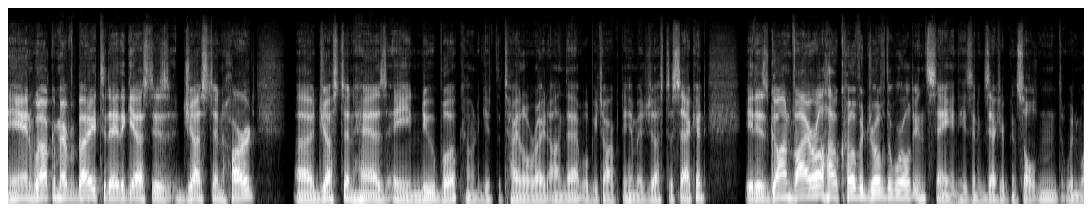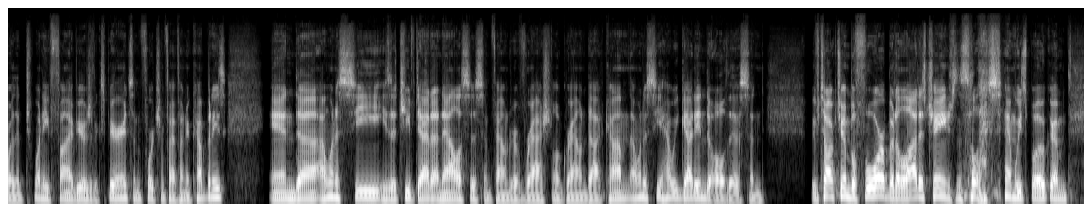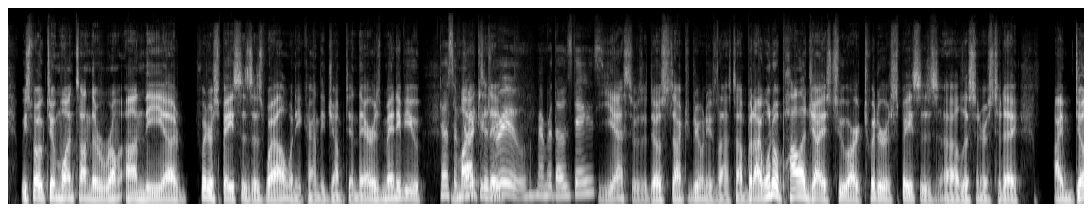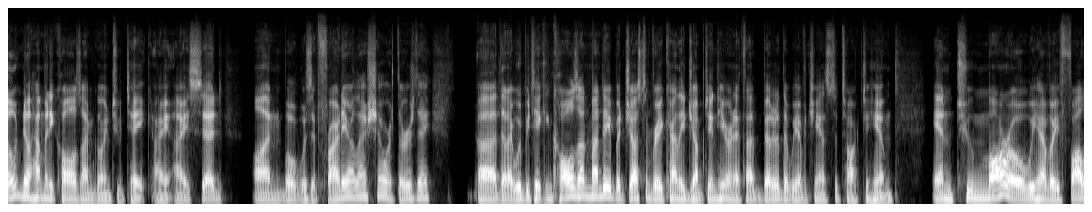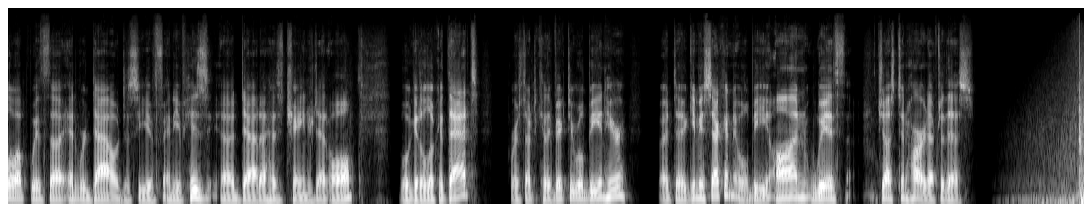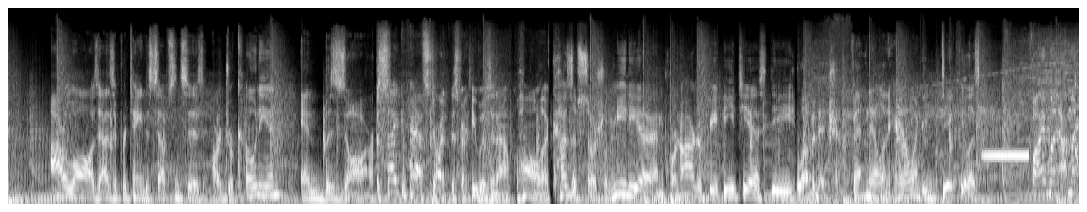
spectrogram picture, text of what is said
And welcome, everybody. Today, the guest is Justin Hart. Uh, Justin has a new book. I want to get the title right on that. We'll be talking to him in just a second. It has gone viral how COVID drove the world insane. He's an executive consultant with more than 25 years of experience in Fortune 500 companies. And uh, I want to see, he's a chief data analysis and founder of rationalground.com. I want to see how he got into all this. And We've talked to him before, but a lot has changed since the last time we spoke. Um, we spoke to him once on the on the uh, Twitter Spaces as well when he kindly jumped in there. As many of you, dose of Dr. Today, Drew, remember those days? Yes, it was a dose of Dr. Drew when he was last on. But I want to apologize to our Twitter Spaces uh, listeners today. I don't know how many calls I'm going to take. I, I said on what was it Friday our last show or Thursday uh, that I would be taking calls on Monday, but Justin very kindly jumped in here, and I thought better that we have a chance to talk to him. And tomorrow we have a follow up with uh, Edward Dowd to see if any of his uh, data has changed at all. We'll get a look at that. Of course, Dr. Kelly Victory will be in here. But uh, give me a second. It will be on with Justin Hart after this. Our laws, as it pertains to substances, are draconian and bizarre. The psychopaths start this way. He was an alcoholic because of social media and pornography, PTSD, love addiction, fentanyl and heroin. Ridiculous. I'm a, I'm a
